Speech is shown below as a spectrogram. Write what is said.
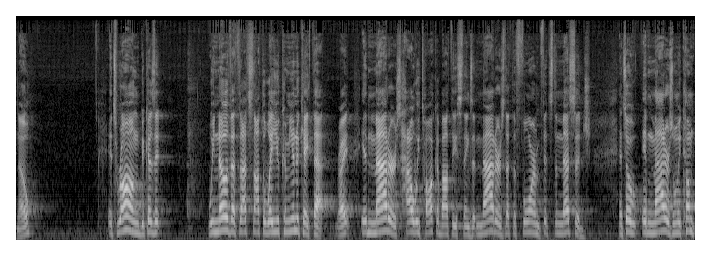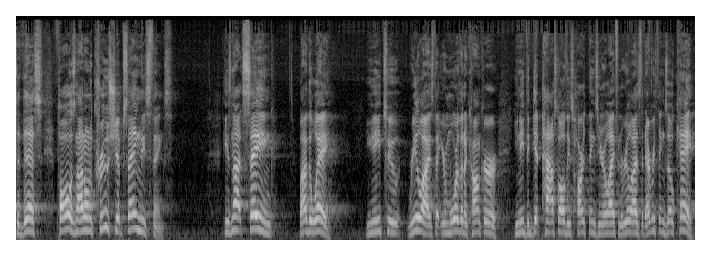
No. It's wrong because it, we know that that's not the way you communicate that, right? It matters how we talk about these things. It matters that the form fits the message. And so it matters when we come to this. Paul is not on a cruise ship saying these things. He's not saying, by the way, you need to realize that you're more than a conqueror. You need to get past all these hard things in your life and realize that everything's okay.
